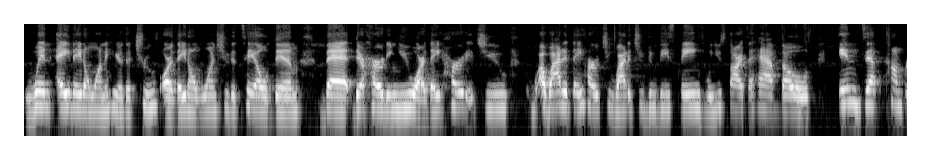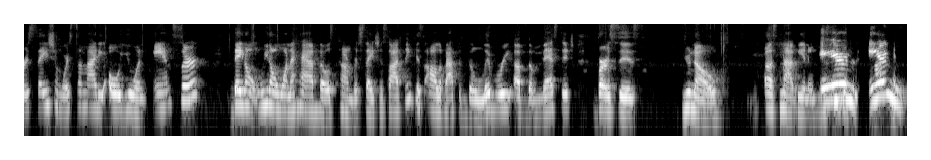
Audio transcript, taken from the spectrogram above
when A, they don't want to hear the truth or they don't want you to tell them that they're hurting you or they hurted you. Why why did they hurt you? Why did you do these things? When you start to have those in-depth conversation where somebody owe you an answer, they don't we don't want to have those conversations. So I think it's all about the delivery of the message versus, you know, us not being a and and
